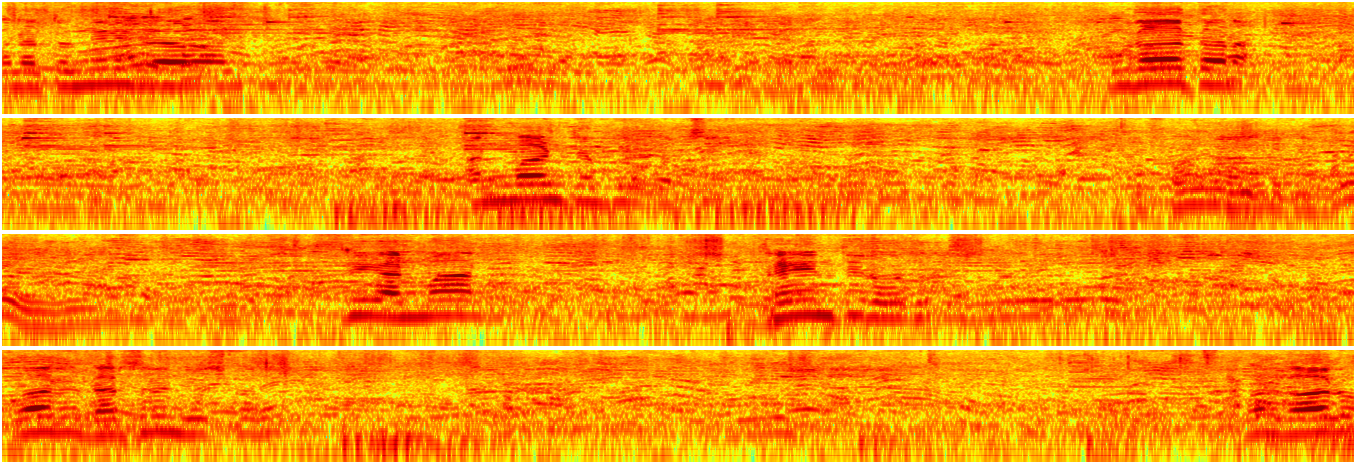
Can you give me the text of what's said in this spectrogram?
మన తొమ్మిది గ్రామం పురాతన హనుమాన్ టెంపుల్కి వచ్చి శ్రీ హనుమాన్ జయంతి రోజు వారు దర్శనం చేసుకొని వారు గారు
